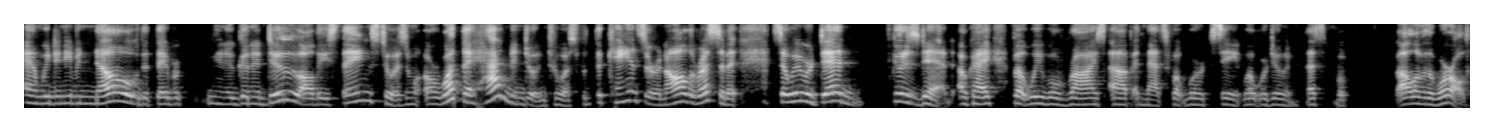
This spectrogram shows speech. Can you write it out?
and we didn't even know that they were you know going to do all these things to us or what they had been doing to us with the cancer and all the rest of it. So we were dead good as dead okay? But we will rise up and that's what we're seeing what we're doing. That's what all over the world.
